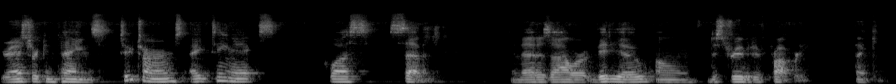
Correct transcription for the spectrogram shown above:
Your answer contains two terms, 18x plus 7. And that is our video on distributive property. Thank you.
